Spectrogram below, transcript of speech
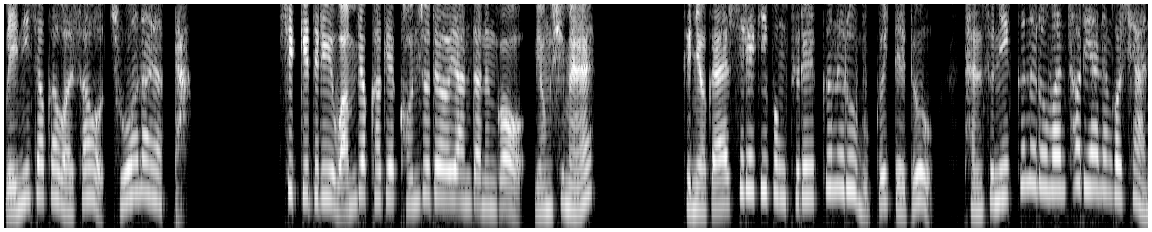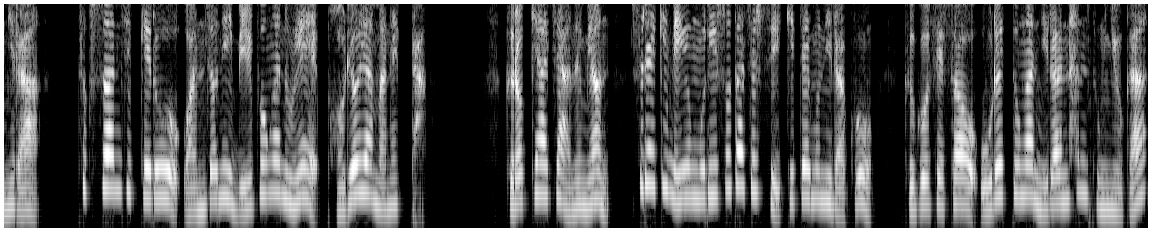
매니저가 와서 조언하였다. 식기들이 완벽하게 건조되어야 한다는 거 명심해. 그녀가 쓰레기 봉투를 끈으로 묶을 때도 단순히 끈으로만 처리하는 것이 아니라 특수한 집게로 완전히 밀봉한 후에 버려야만 했다. 그렇게 하지 않으면 쓰레기 내용물이 쏟아질 수 있기 때문이라고 그곳에서 오랫동안 일한 한 동료가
